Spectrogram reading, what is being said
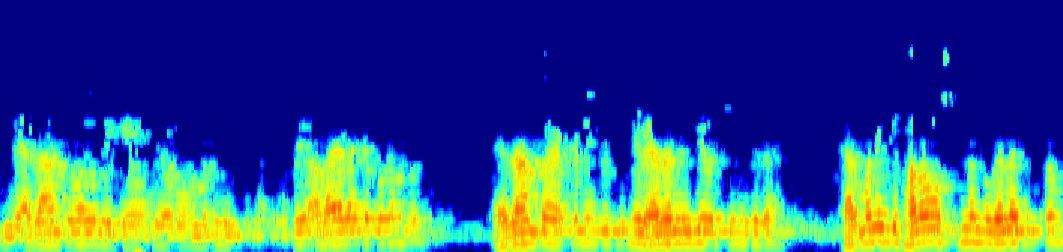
ఈ వేదాంతం వల్ల మీకు ఉపయోగం ఉండదు ఉపయోగం అలా ఎలా చెప్పగలరు? వేదాంతం ఎక్కడి నుంచి వచ్చింది? వేదం నుంచే వచ్చింది కదా. కర్మ నుంచి ఫలం వస్తుందని నువ్వెలా చెప్తావు?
